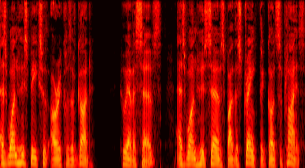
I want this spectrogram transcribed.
as one who speaks with oracles of God. Whoever serves, as one who serves by the strength that God supplies.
